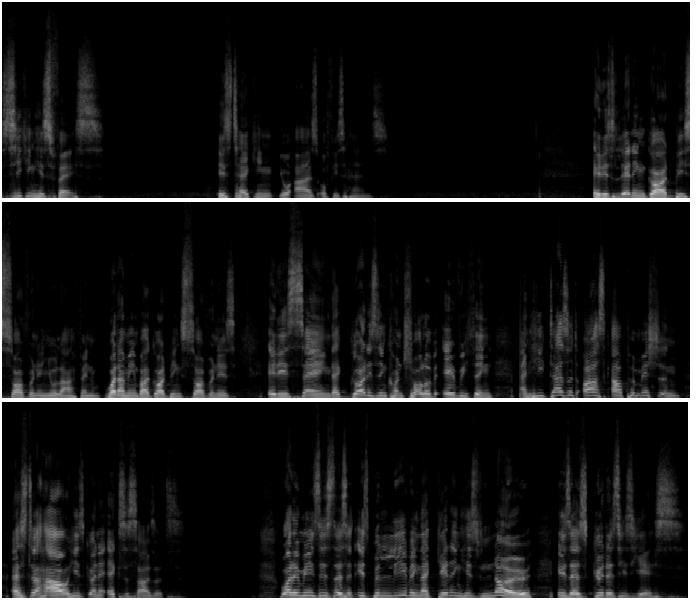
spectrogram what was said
Seeking his face is taking your eyes off his hands. It is letting God be sovereign in your life. And what I mean by God being sovereign is it is saying that God is in control of everything and he doesn't ask our permission as to how he's going to exercise it. What it means is this it is believing that getting his no is as good as his yes.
